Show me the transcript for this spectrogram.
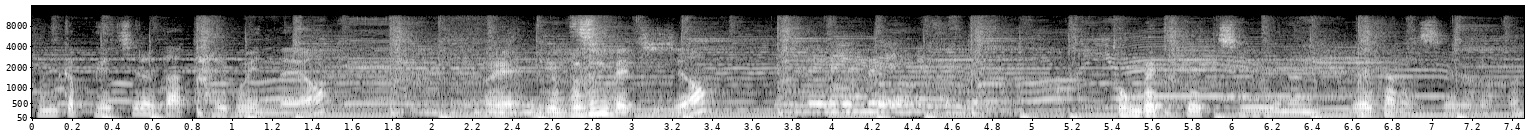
보니까 배지를 다 달고 있네요. 네, 이게 무슨 배지죠? 동백 배지는 왜 달았어요, 여러분?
